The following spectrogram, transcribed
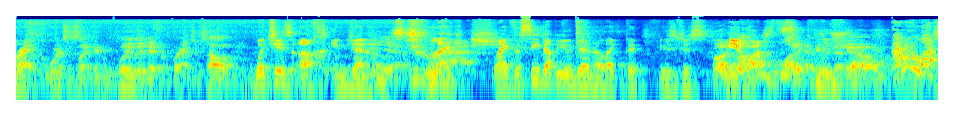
Right. which is like a completely different branch of television. Which is ugh in general. Yeah. Like Trash. like the CW in general, like that is just but Nia I watches like CW, the show. I don't watch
